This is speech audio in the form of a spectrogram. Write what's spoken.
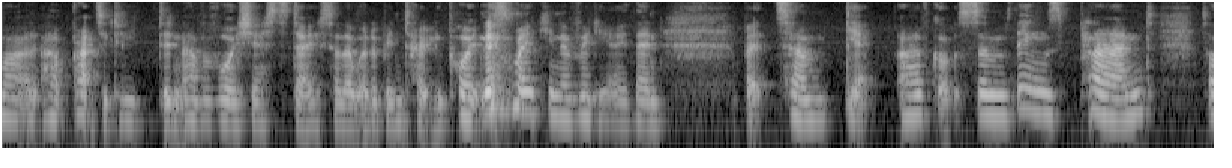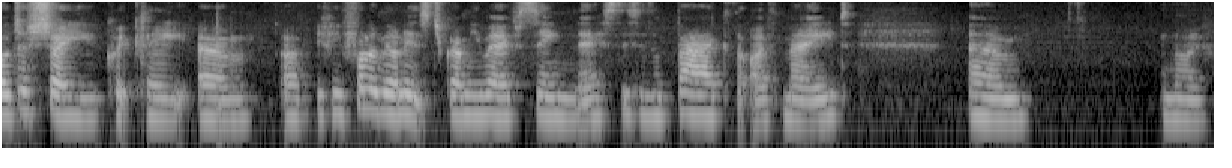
I practically didn't have a voice yesterday so that would have been totally pointless making a video then. But um, yeah, I've got some things planned, so I'll just show you quickly. Um, if you follow me on Instagram, you may have seen this. This is a bag that I've made, um, and I've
